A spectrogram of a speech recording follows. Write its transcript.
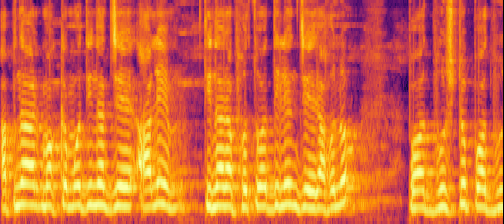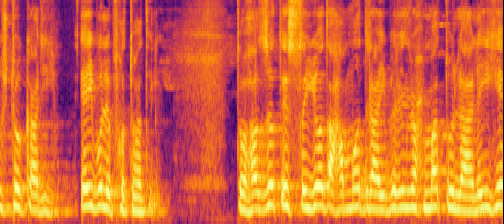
আপনার মক্কা মদিনার যে আলেম, তিনারা ফতোয়া দিলেন যে, এরা হলো পদভুষ্ট পদভুষ্টকারী এই বলে ফতোয়া দিলেন। তো হজরত সৈয়দ আহমদ রাইবের রহমাতুল্লা আলিহে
